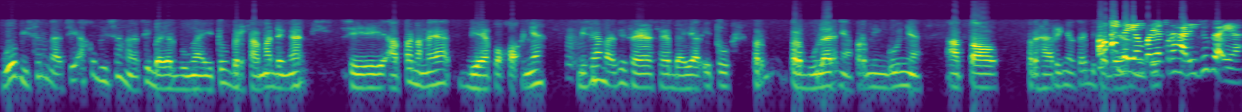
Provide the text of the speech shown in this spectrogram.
gue bisa nggak sih? Aku bisa nggak sih bayar bunga itu bersama dengan si apa namanya biaya pokoknya? Mm-mm. Bisa nggak sih saya saya bayar itu per, per bulannya, per minggunya, atau per harinya? Saya bisa oh ada yang gitu. bayar per hari juga ya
